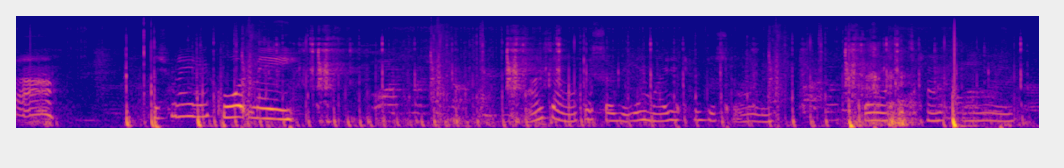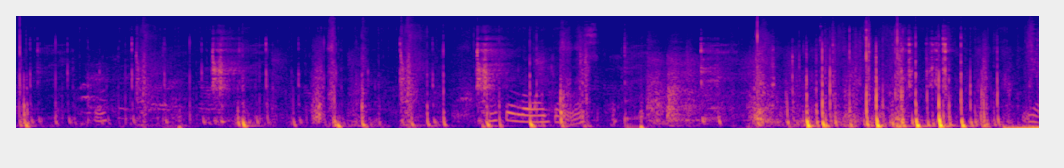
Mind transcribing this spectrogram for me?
Ah. This tornado caught me. I sound like over again. Why did you the story? So I'm. Yeah,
